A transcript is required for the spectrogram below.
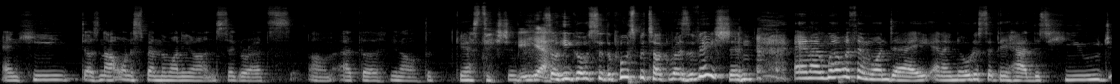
and he does not want to spend the money on cigarettes um, at the you know the gas station. Yeah. So he goes to the Poospatuck Reservation, and I went with him one day and I noticed that they had this huge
